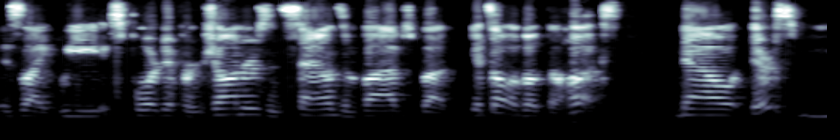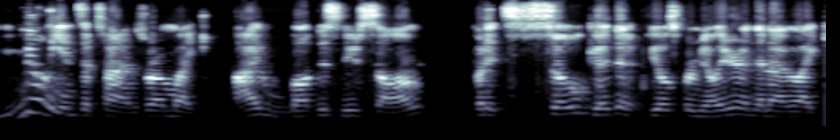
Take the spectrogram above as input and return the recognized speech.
Is like we explore different genres and sounds and vibes, but it's all about the hooks. Now, there's millions of times where I'm like, I love this new song, but it's so good that it feels familiar, and then I like,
